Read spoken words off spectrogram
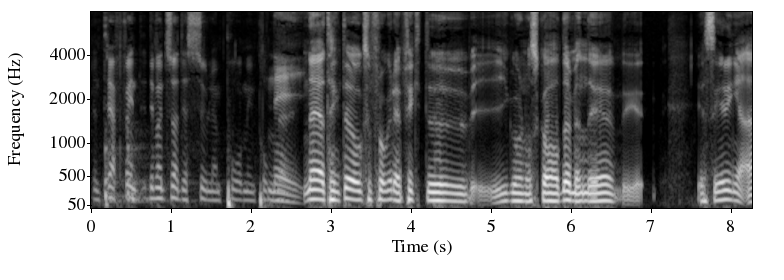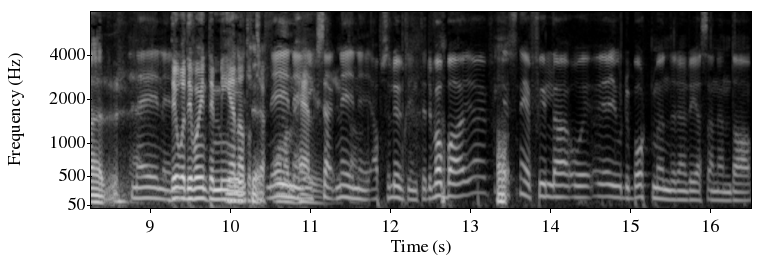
Den träffade inte, det var inte så att jag sulade den på min polare. Nej. Nej, jag tänkte också fråga det. Fick du Igor några skador? Men det... Jag ser inga ärr. Nej, nej. Det, och det var inte menat Okej. att träffa Nej, honom nej, heller. exakt. Nej, nej, absolut inte. Det var bara, jag fick Ja. en snedfylla och jag gjorde bort mig under den resan en dag.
